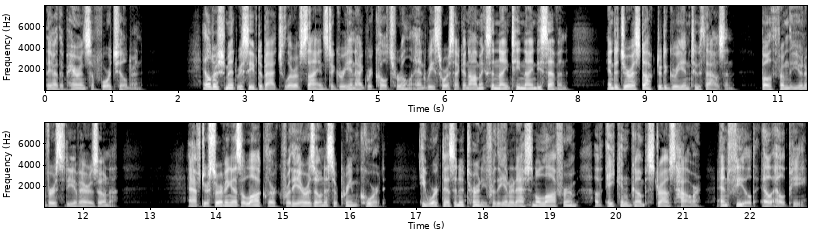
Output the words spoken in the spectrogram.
They are the parents of four children. Elder Schmidt received a Bachelor of Science degree in Agricultural and Resource Economics in 1997 and a Juris Doctor degree in 2000, both from the University of Arizona. After serving as a law clerk for the Arizona Supreme Court, he worked as an attorney for the international law firm of Akin Gump Strauss Hauer and Feld, LLP.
